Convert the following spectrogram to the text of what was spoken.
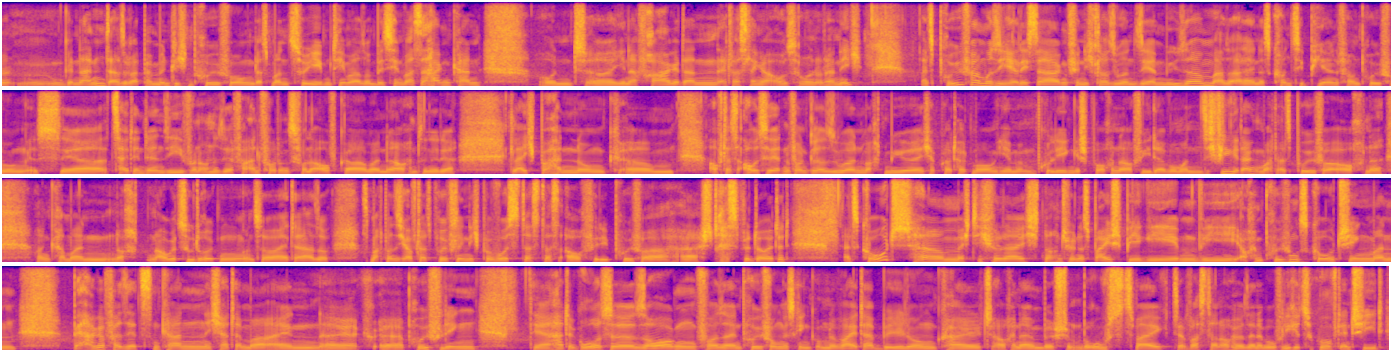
genannt, also gerade bei mündlichen Prüfungen, dass man zu jedem Thema so ein bisschen was sagen kann und äh, je nach Frage dann etwas länger ausholen oder nicht. Als Prüfer muss ich ehrlich sagen, finde ich Klausuren sehr mühsam. Also allein das Konzipieren von Prüfungen ist sehr zeitintensiv und auch eine sehr verantwortungsvolle Aufgabe, ne? auch im Sinne der Gleichbehandlung. Ähm, auch das Auswerten von Klausuren macht Mühe. Ich habe gerade heute Morgen hier mit einem Kollegen gesprochen, auch wieder, wo man sich viel Gedanken macht als Prüfer auch. Ne? Wann kann man noch ein Auge zudrücken und so weiter. Also das macht man sich oft als Prüfling nicht bewusst, dass das auch für die Prüfer äh, Stress bedeutet. Als Coach äh, möchte ich vielleicht noch ein schönes Beispiel Beispiel geben, wie auch im Prüfungscoaching man Berge versetzen kann. Ich hatte mal einen äh, äh, Prüfling, der hatte große Sorgen vor seinen Prüfungen. Es ging um eine Weiterbildung, halt auch in einem bestimmten Berufszweig, was dann auch über seine berufliche Zukunft entschied.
